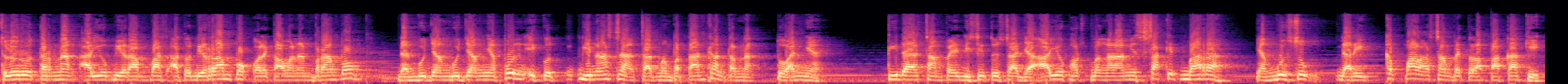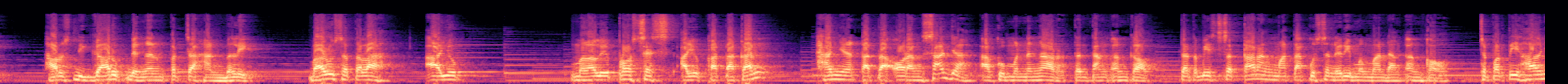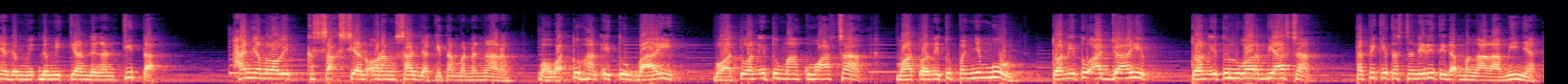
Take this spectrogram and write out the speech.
Seluruh ternak Ayub dirampas atau dirampok oleh kawanan perampok dan bujang-bujangnya pun ikut binasa saat mempertahankan ternak tuannya. Tidak sampai di situ saja, Ayub harus mengalami sakit bara yang busuk dari kepala sampai telapak kaki, harus digaruk dengan pecahan beling. Baru setelah Ayub melalui proses Ayub katakan, hanya kata orang saja aku mendengar tentang engkau, tetapi sekarang mataku sendiri memandang engkau. Seperti halnya demikian dengan kita, hanya melalui kesaksian orang saja kita mendengar bahwa Tuhan itu baik, bahwa Tuhan itu maha kuasa, bahwa Tuhan itu penyembuh, Tuhan itu ajaib, Tuhan itu luar biasa. Tapi kita sendiri tidak mengalaminya.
